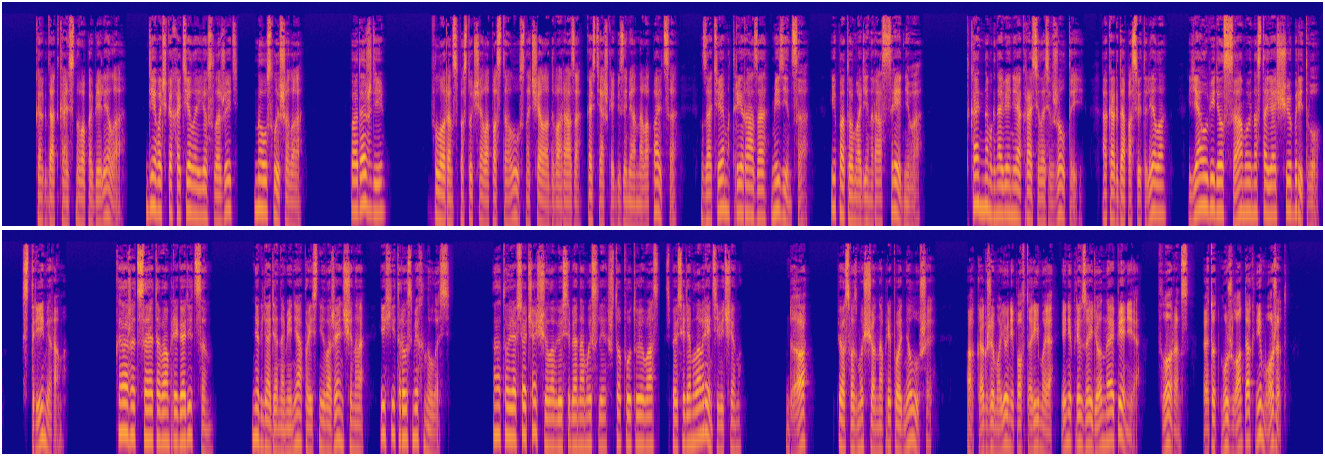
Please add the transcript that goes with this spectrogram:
Когда ткань снова побелела, девочка хотела ее сложить, но услышала. «Подожди». Флоренс постучала по столу сначала два раза костяшкой безымянного пальца, затем три раза мизинца и потом один раз среднего. Ткань на мгновение окрасилась в желтый, а когда посветлела, я увидел самую настоящую бритву с триммером. «Кажется, это вам пригодится», — не глядя на меня, пояснила женщина и хитро усмехнулась. «А то я все чаще ловлю себя на мысли, что путаю вас с Пёселем Лаврентьевичем». «Да?» Пес возмущенно приподнял уши. «А как же мое неповторимое и непревзойденное пение? Флоренс, этот мужлан так не может!»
